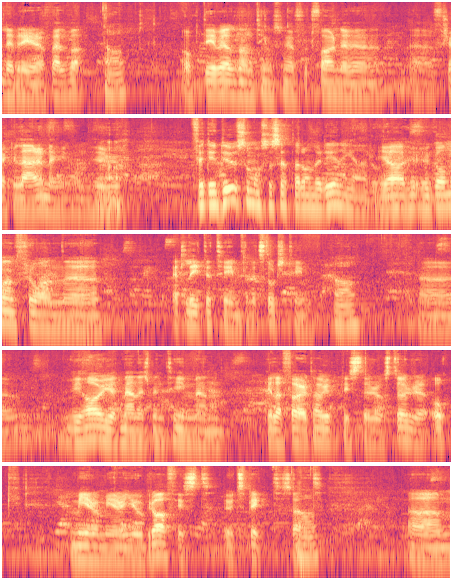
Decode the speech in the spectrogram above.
leverera själva. Ja. Och det är väl någonting som jag fortfarande eh, försöker lära mig om hur, För det är du som måste sätta de värderingarna då? ja, hur, hur går man från eh, ett litet team till ett stort team. Ja. Eh, vi har ju ett management team men hela företaget blir större och större och mer och mer geografiskt utspritt. Så att, ehm,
